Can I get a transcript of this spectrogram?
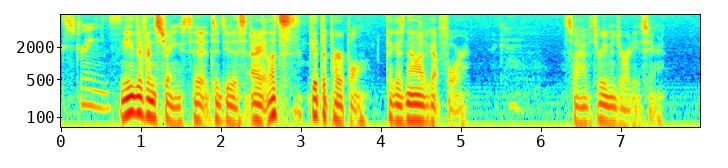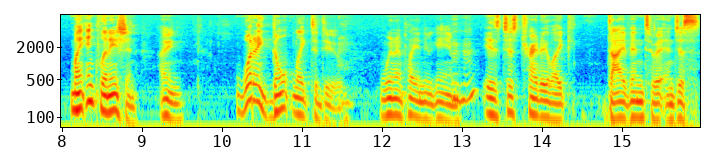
strings. Need different strings to, to do this. All right, let's get the purple because now I've got four. Okay. So I have three majorities here. My inclination, I mean, what I don't like to do when I play a new game Mhm. is just try to like dive into it and just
